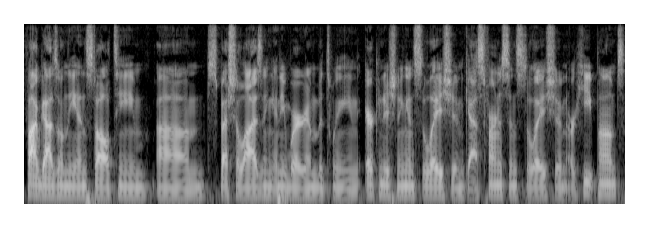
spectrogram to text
five guys on the install team, um, specializing anywhere in between air conditioning installation, gas furnace installation, or heat pumps.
